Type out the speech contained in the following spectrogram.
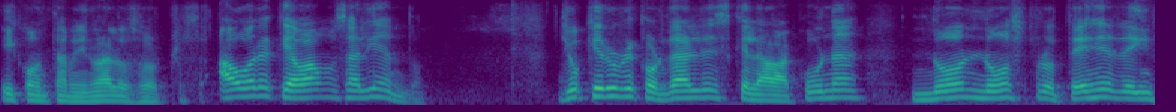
y contaminó a los otros. Ahora que vamos saliendo, yo quiero recordarles que la vacuna no nos protege de,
